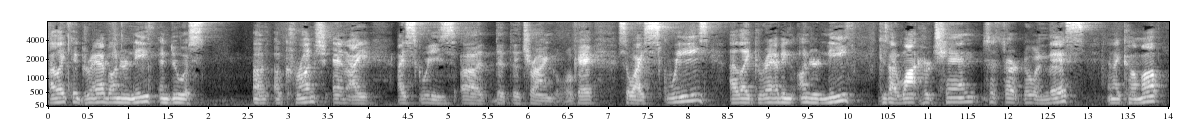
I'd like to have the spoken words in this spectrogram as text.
I like to grab underneath and do a, a, a crunch and I, I squeeze uh, the, the triangle, okay? So I squeeze, I like grabbing underneath because I want her chin to start doing this. And I come up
